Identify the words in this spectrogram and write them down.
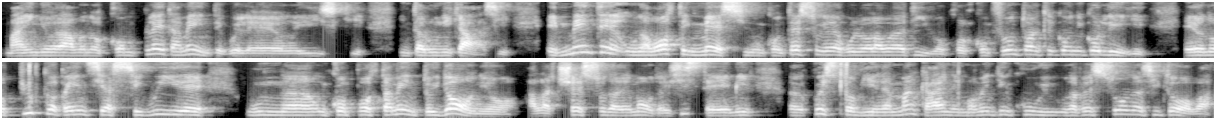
ma ignoravano completamente quelli erano i rischi in taluni casi. E mentre una volta immersi in un contesto che era quello lavorativo, col confronto anche con i colleghi, erano più propensi a seguire un, un, comportamento idoneo all'accesso da remoto ai sistemi, eh, questo viene a mancare nel momento in cui una persona si trova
